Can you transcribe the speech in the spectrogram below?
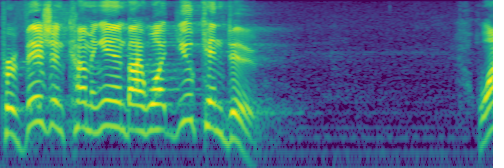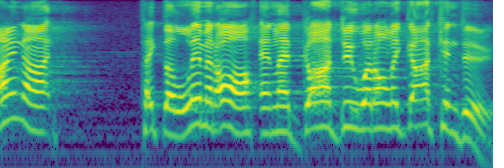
provision coming in by what you can do? Why not take the limit off and let God do what only God can do?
